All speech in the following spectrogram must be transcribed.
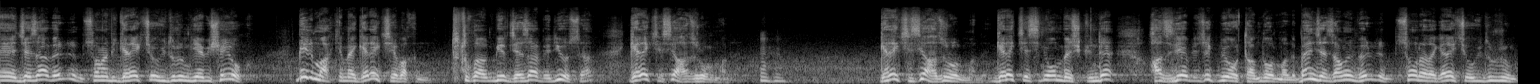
e, ceza veririm sonra bir gerekçe uydururum diye bir şey yok. Bir mahkeme gerekçe bakın tutuklanan bir ceza veriyorsa gerekçesi hazır olmalı. Gerekçesi hazır olmalı. Gerekçesini 15 günde hazırlayabilecek bir ortamda olmalı. Ben cezamı veririm sonra da gerekçe uydururum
